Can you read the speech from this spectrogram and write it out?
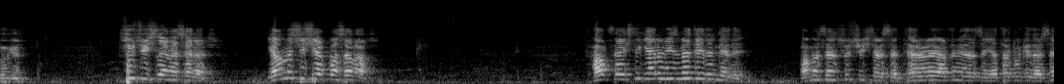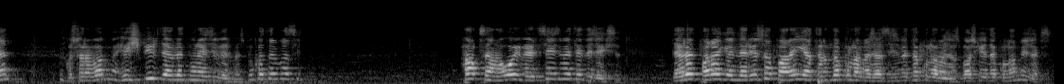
bugün suç işlemeseler, yanlış iş yapmasalar halk seçti gelin hizmet edin dedi. Ama sen suç işlersen, teröre yardım edersen, yataklık edersen kusura bakma hiçbir devlet buna izin vermez. Bu kadar basit. Halk sana oy verirse hizmet edeceksin. Devlet para gönderiyorsa parayı yatırımda kullanacağız, hizmete kullanacağız. Başka yerde kullanmayacaksın.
